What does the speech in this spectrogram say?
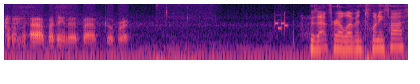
uh, Patching 85, go for it. Was that for eleven twenty five?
